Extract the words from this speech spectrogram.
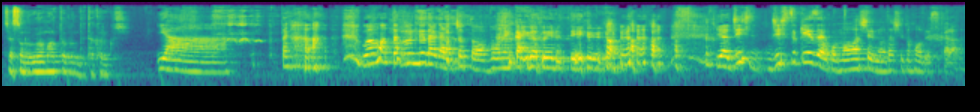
じゃあその上回った分で宝くじ。いやー。だから上回った分でだからちょっと忘年会が増えるっていういや実実質経済をこう回してるのは私の方ですから。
